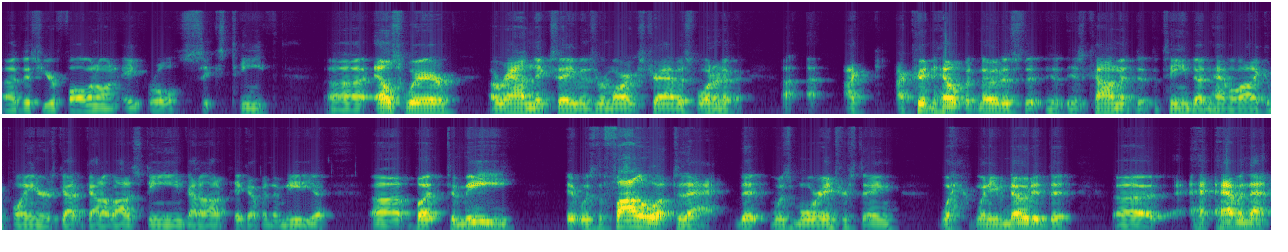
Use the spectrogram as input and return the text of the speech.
Uh, this year, falling on April 16th. elsewhere around Nick Saban's remarks, Travis wanted to. I, I, I couldn't help but notice that his, his, comment that the team doesn't have a lot of complainers got got a lot of steam, got a lot of pickup in the media. Uh, but to me, it was the follow up to that that was more interesting when, when he noted that uh, ha- having that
